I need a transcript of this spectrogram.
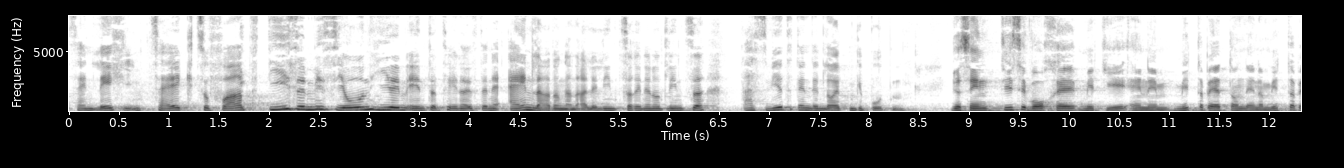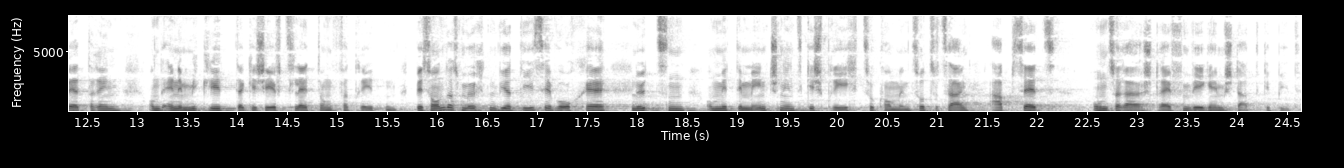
sein Lächeln zeigt sofort, diese Mission hier im Entertainer ist eine Einladung an alle Linzerinnen und Linzer. Was wird denn den Leuten geboten? Wir sind diese Woche mit je einem Mitarbeiter und einer Mitarbeiterin und einem Mitglied der Geschäftsleitung vertreten. Besonders möchten wir diese Woche nützen, um mit den Menschen ins Gespräch zu kommen, sozusagen abseits unserer Streifenwege im Stadtgebiet.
